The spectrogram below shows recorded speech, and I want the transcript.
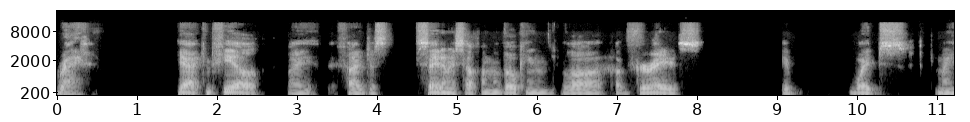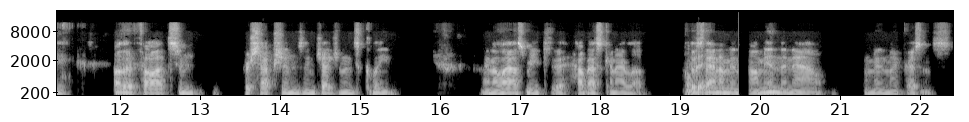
Right. Yeah, I can feel like if I just say to myself, I'm invoking law of grace, it wipes my other thoughts and perceptions and judgments clean and allows me to how best can I love? Oh, because okay. then I'm in I'm in the now. I'm in my presence.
